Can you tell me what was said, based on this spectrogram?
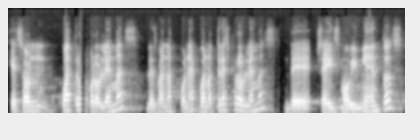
que son cuatro problemas, les van a poner, bueno, tres problemas de seis movimientos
